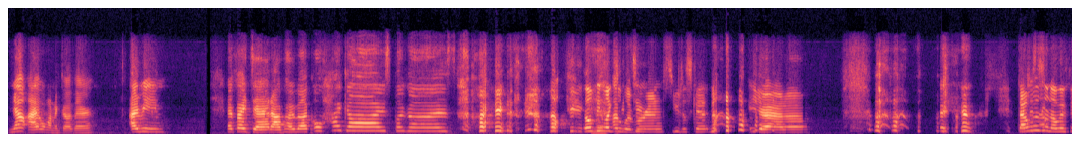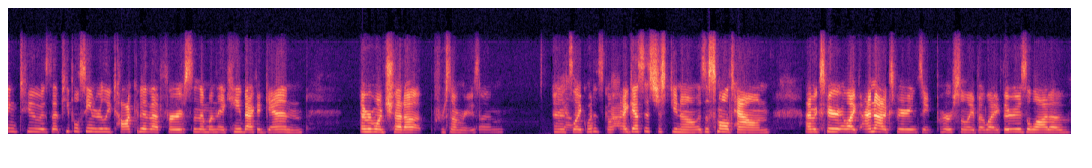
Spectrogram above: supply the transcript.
Now I want to go there. I mean, if I did, I'd probably be like, "Oh, hi guys, bye guys." Like, I'll be- It'll be like I'll be too- Deliverance. You just get. yeah. I know. that just was like- another thing too is that people seemed really talkative at first and then when they came back again everyone shut up for some reason and it's like what is going got i guess it's just you know it's a small town i'm experiencing like i'm not experiencing it personally but like there is a lot of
